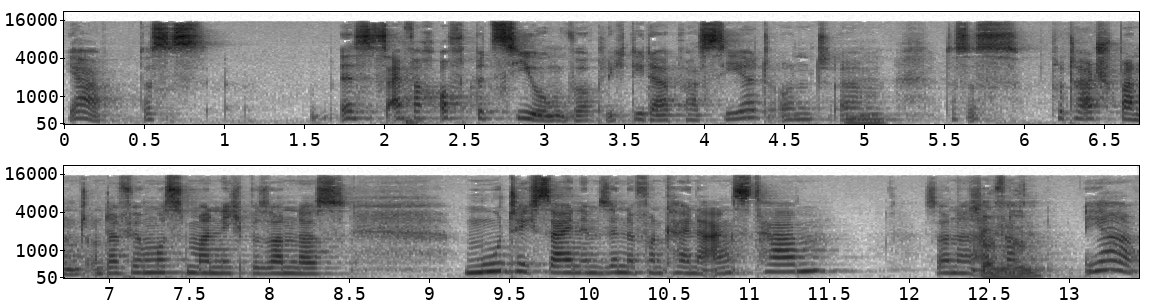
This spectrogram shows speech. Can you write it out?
ja, das ist es ist einfach oft Beziehung wirklich, die da passiert und ähm, das ist total spannend. Und dafür muss man nicht besonders mutig sein im Sinne von keine Angst haben, sondern, Sondern? einfach ja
